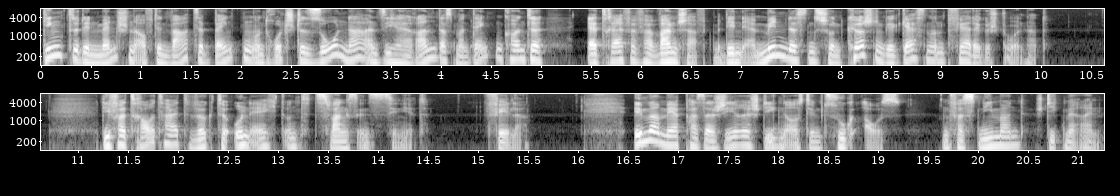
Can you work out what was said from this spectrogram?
ging zu den Menschen auf den Wartebänken und rutschte so nah an sie heran, dass man denken konnte, er träfe Verwandtschaft, mit denen er mindestens schon Kirschen gegessen und Pferde gestohlen hat. Die Vertrautheit wirkte unecht und zwangsinszeniert. Fehler. Immer mehr Passagiere stiegen aus dem Zug aus, und fast niemand stieg mehr ein.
